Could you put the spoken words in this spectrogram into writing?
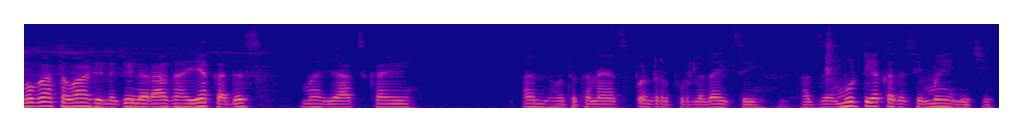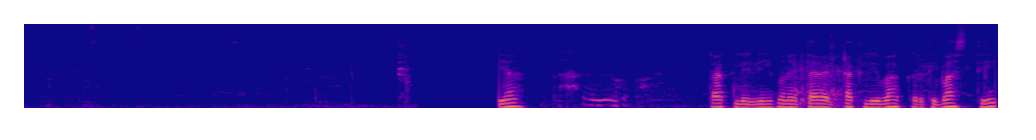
बघा आता वाडीला गेल्यावर आज आहे एकादस. माझे आज काय अन्न होतं का नाही? आज पंढरपूरला जायचंय. आज मोठी एकादस आहे महिन्याची. या. टाकलेली कोणी तव्यात टाकली भाकर ती भाजती.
